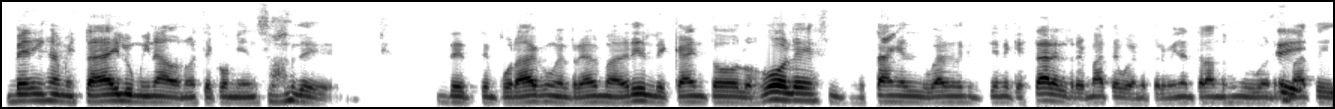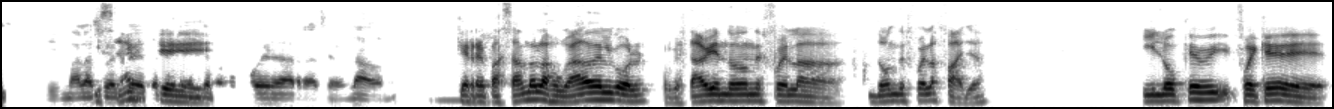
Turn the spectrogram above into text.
Bellingham está iluminado, ¿no? Este comienzo de, de, temporada con el Real Madrid, le caen todos los goles, está en el lugar en el que tiene que estar, el remate, bueno, termina entrando, es un muy buen remate y, mala suerte de que, no se puede dar hacia un lado, ¿no? Que repasando la jugada del gol, porque estaba viendo dónde fue la, dónde fue la falla, y lo que vi fue que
